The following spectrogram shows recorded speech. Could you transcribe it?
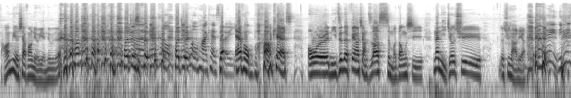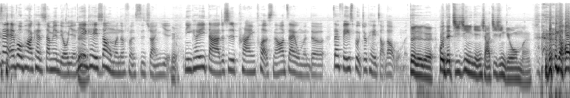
好像没有下方留言，对不对？他就是 Apple Apple Podcast 可以 Apple Podcast，偶尔你真的非常想知道什么东西，那你就去。要去哪里啊？你可以，你可以在 Apple Podcast 下面留言，你也可以上我们的粉丝专业，你可以打就是 Prime Plus，然后在我们的在 Facebook 就可以找到我们。对对对，或者你再激进一点，你想要寄信给我们，然后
